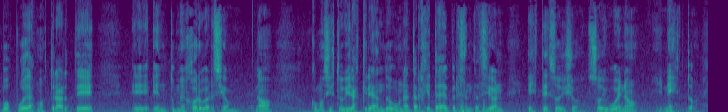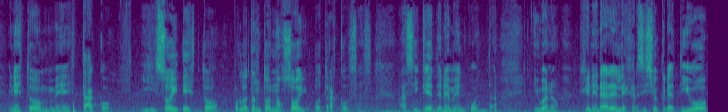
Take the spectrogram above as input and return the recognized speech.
vos puedas mostrarte eh, en tu mejor versión, ¿no? Como si estuvieras creando una tarjeta de presentación, este soy yo, soy bueno en esto, en esto me destaco y soy esto, por lo tanto no soy otras cosas, así que teneme en cuenta. Y bueno, generar el ejercicio creativo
